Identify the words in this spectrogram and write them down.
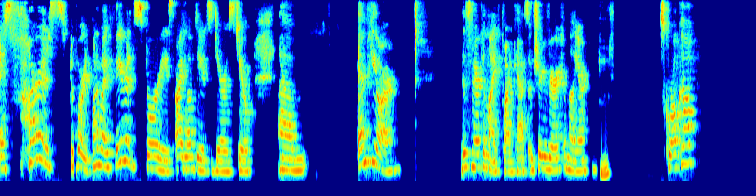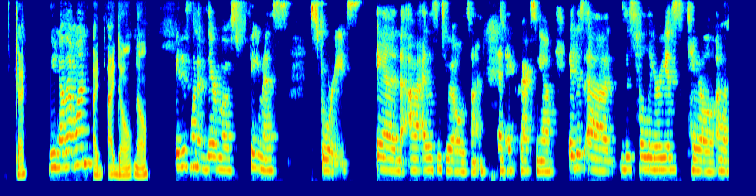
as far as stories, one of my favorite stories, I love David Sedaris too. Um, NPR, This American Life podcast. I'm sure you're very familiar. Mm-hmm. Squirrel Cop. Okay. Do you know that one? I, I don't know. It is one of their most famous stories. And I, I, listen to it all the time and it cracks me up. It is uh, this hilarious tale of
